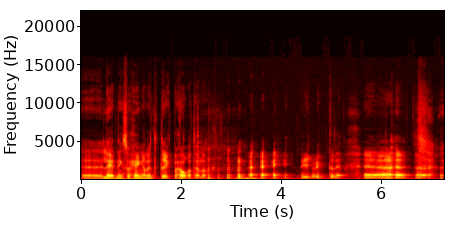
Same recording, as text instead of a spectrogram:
eh ledning så hänger det inte direkt på håret heller. det gör inte det. Eh, eh.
